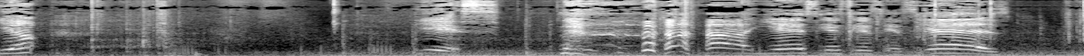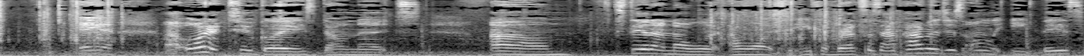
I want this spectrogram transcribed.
Yep. Yes. yes, yes, yes, yes, yes. And I ordered two glazed donuts. Um, still don't know what I want to eat for breakfast. I probably just only eat this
